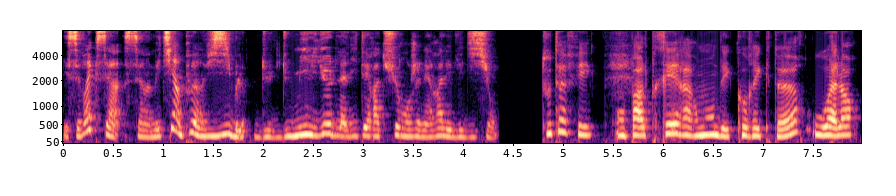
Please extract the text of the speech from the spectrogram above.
Et c'est vrai que c'est un, métier un peu invisible du milieu de la littérature en général et de l'édition. Tout à fait. On parle très rarement des correcteurs, ou alors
